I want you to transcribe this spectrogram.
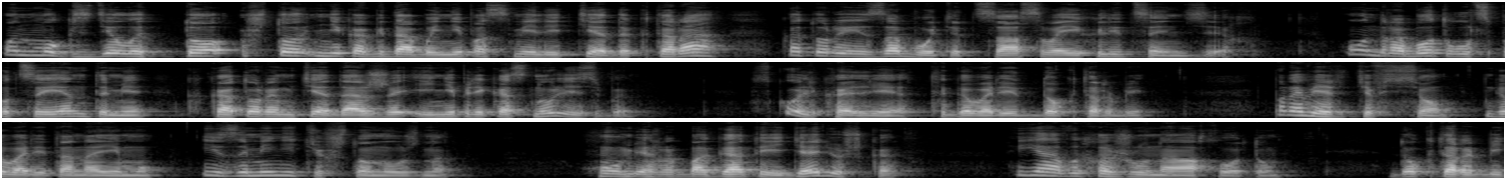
Он мог сделать то, что никогда бы не посмели те доктора, которые заботятся о своих лицензиях. Он работал с пациентами, к которым те даже и не прикоснулись бы. «Сколько лет?» – говорит доктор Би. «Проверьте все», — говорит она ему, — «и замените, что нужно». «Умер богатый дядюшка?» «Я выхожу на охоту». Доктор Би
